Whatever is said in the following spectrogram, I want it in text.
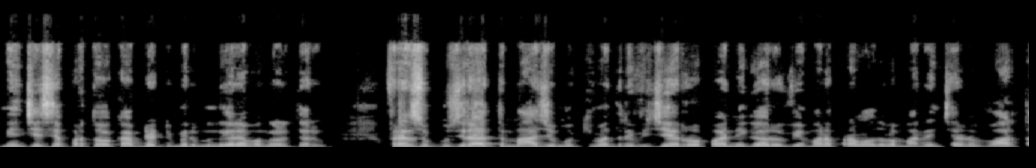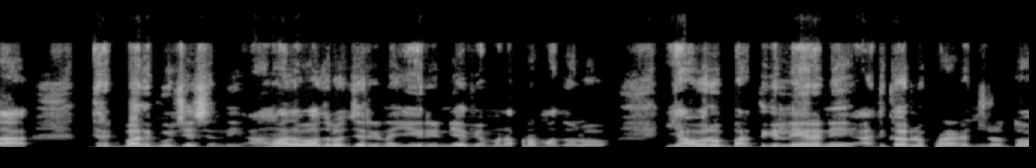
నేను చేసే ప్రతి ఒక్క అప్డేట్ మీరు ముందుగానే పొందగలుగుతారు. ఫ్రెండ్స్ గుజరాత్ మాజీ ముఖ్యమంత్రి విజయ్ రూపానీ గారు విమాన ప్రమాదంలో మరణించారన్న వార్త దిగ్భ్రాంతికి గురిచేసింది. అహ్మదాబాద్‌లో జరిగిన ఎయిర్ ఇండియా విమాన ప్రమాదంలో ఎవరు బ్రతికి లేరని అధికారులు ప్రకటించడంతో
